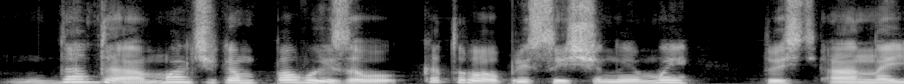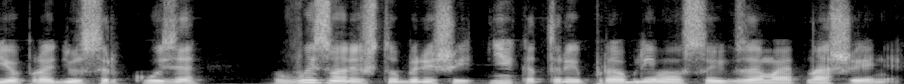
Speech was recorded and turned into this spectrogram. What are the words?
Да-да, мальчиком по вызову, которого присыщенные мы, то есть Анна и ее продюсер Кузя, вызвали, чтобы решить некоторые проблемы в своих взаимоотношениях.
